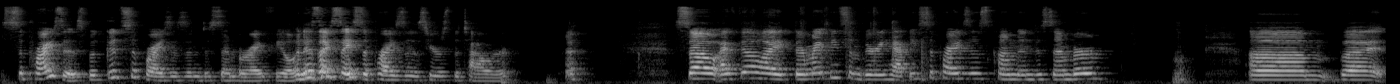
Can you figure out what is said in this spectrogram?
surprises, but good surprises in December, I feel. And as I say surprises, here's the tower. so I feel like there might be some very happy surprises come in December. Um, but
